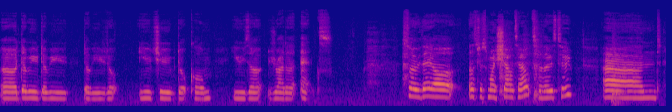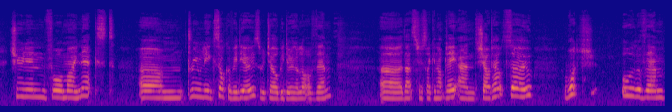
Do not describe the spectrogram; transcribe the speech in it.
uh, www.youtube.com user Zrada X. So they are, that's just my shout outs for those two. And tune in for my next um, Dream League soccer videos, which I'll be doing a lot of them. Uh, that's just like an update and shout out. So watch all of them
